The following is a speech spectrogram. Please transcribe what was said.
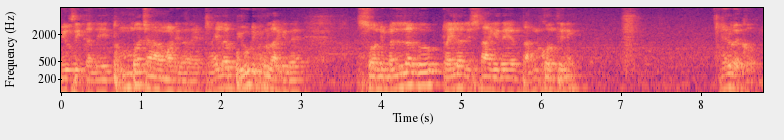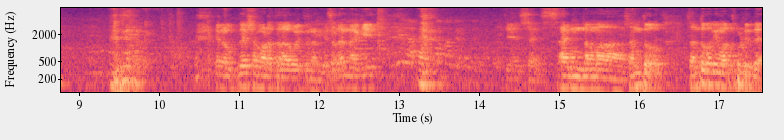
ಮ್ಯೂಸಿಕಲ್ಲಿ ತುಂಬ ಚೆನ್ನಾಗಿ ಮಾಡಿದ್ದಾರೆ. ಟ್ರೈಲರ್ ಬ್ಯೂಟಿಫುಲ್ ಆಗಿದೆ. ಸೊ ನಿಮ್ಮೆಲ್ಲರಿಗೂ ಟ್ರೈಲರ್ ಇಷ್ಟ ಆಗಿದೆ ಅಂತ ಅನ್ಕೊಂತೀನಿ. ಹೇಳಬೇಕು. ಏನೋ ಉಪದೇಶ ಮಾಡೋ ಥರ ಆಗೋಯ್ತು ನನಗೆ ಸಡನ್ ಆಗಿ. ಎಸ್ ಎಸ್ ಆ್ಯಂಡ್ ನಮ್ಮ ಸಂತು ಸಂತು ಬಗ್ಗೆ ಮರ್ತ್ಬಿಟ್ಟಿದ್ದೆ.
